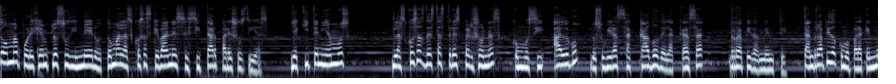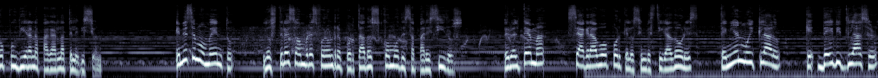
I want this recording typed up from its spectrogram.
toma, por ejemplo, su dinero, toma las cosas que va a necesitar para esos días. Y aquí teníamos las cosas de estas tres personas como si algo los hubiera sacado de la casa rápidamente, tan rápido como para que no pudieran apagar la televisión. En ese momento, los tres hombres fueron reportados como desaparecidos, pero el tema se agravó porque los investigadores tenían muy claro que David Glasser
